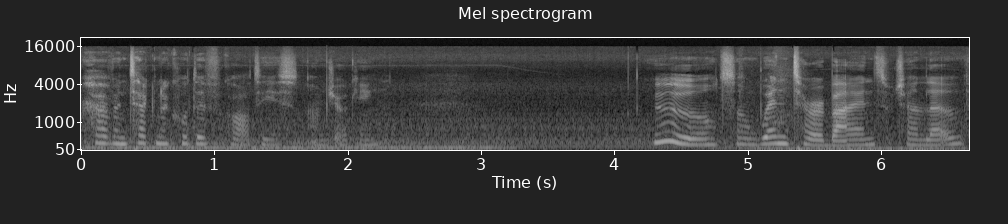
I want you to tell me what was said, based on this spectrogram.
We're having technical difficulties. I'm joking. Ooh, some wind turbines, which I love.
